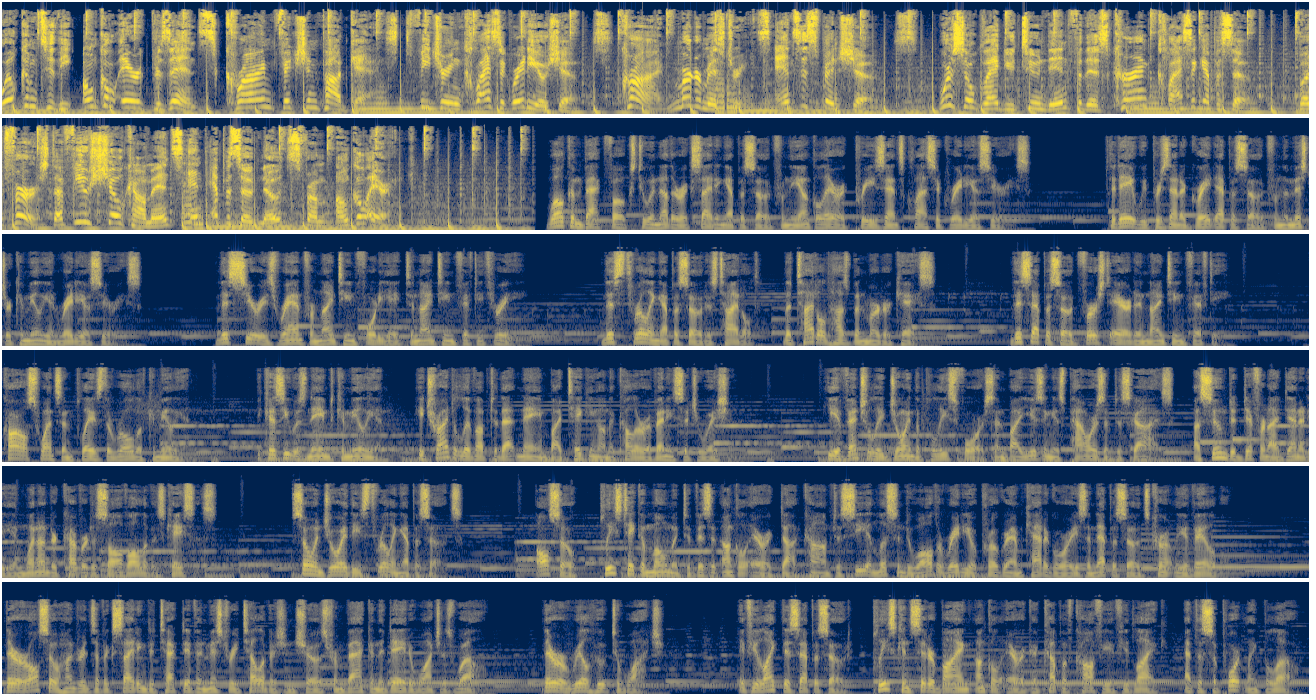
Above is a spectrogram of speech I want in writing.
Welcome to the Uncle Erich Presents Crime Fiction Podcast, featuring classic radio shows, crime, murder mysteries, and suspense shows. We're so glad you tuned in for this current classic episode. But first, a few show comments and episode notes from Uncle Erich. Welcome back, folks, to another exciting episode from the Uncle Erich Presents Classic Radio Series. Today we present a great episode from the Mr. Chameleon radio series. This series ran from 1948 to 1953. This thrilling episode is titled, The Titled Husband Murder Case. This episode first aired in 1950. Karl Swenson plays the role of Chameleon. Because he was named Chameleon, he tried to live up to that name by taking on the color of any situation. He eventually joined the police force and by using his powers of disguise, assumed a different identity and went undercover to solve all of his cases. So enjoy these thrilling episodes. Also, please take a moment to visit UncleErich.com to see and listen to all the radio program categories and episodes currently available. There are also hundreds of exciting detective and mystery television shows from back in the day to watch as well. They're a real hoot to watch. If you like this episode, please consider buying Uncle Erich a cup of coffee if you'd like, at the support link below.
